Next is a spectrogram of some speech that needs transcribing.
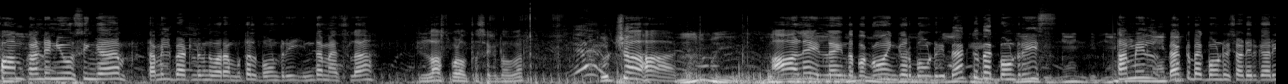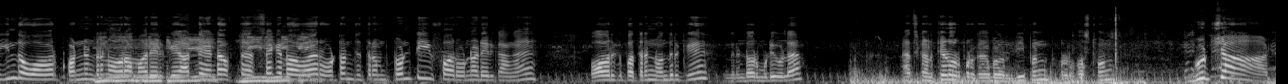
form continues இங்கே. தமிழ் பேட்ல இருந்து வர முதல் பவுண்டரி இந்த மேட்ச்ல last ball of the second over good shot ஆளே இல்லை இந்த பக்கம். இங்க ஒரு boundary back to back boundaries Tamil back to back boundaries ஆடி இருக்காரு இந்த ஓவர் பன்னெண்டு ரன் ஓவரா மாதிரி இருக்கு. At end of the second over Oddanchatram twenty ஃபார் ஒன் ஆடி இருக்காங்க ஓவருக்கு பத்து ரன் வந்திருக்கு. இந்த ரெண்டு ஓவர் முடிவில் மேட்ச்க்கான தேர்ட் ஓவர் ஒரு தீபன் அவரோட ஃபர்ஸ்ட் ஒன் குட் ஷாட்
